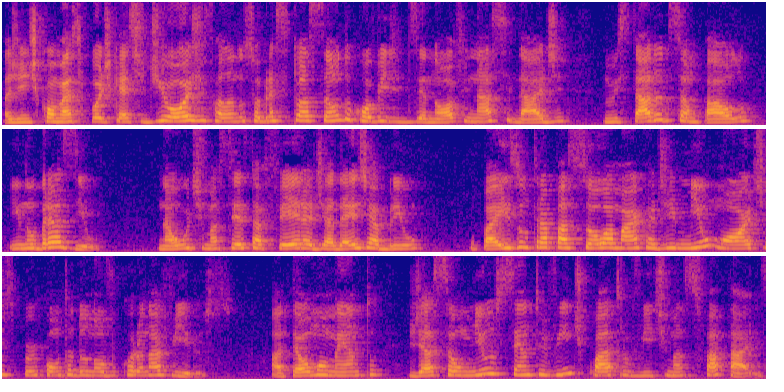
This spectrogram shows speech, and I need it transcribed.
A gente começa o podcast de hoje falando sobre a situação do Covid-19 na cidade, no estado de São Paulo e no Brasil. Na última sexta-feira, dia 10 de abril, o país ultrapassou a marca de mil mortes por conta do novo coronavírus. Até o momento, já são 1.124 vítimas fatais.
